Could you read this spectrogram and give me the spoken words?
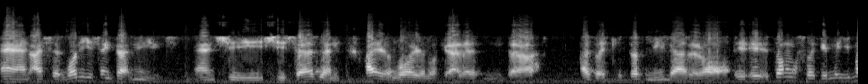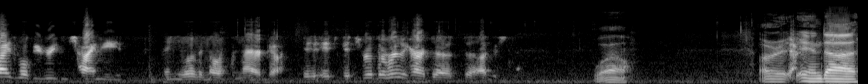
And I said, "What do you think that means?" And she she said, and I had a lawyer look at it, and uh, I was like, "It doesn't mean that at all. It, it's almost like I mean, you might as well be reading Chinese and you live in North America. It, it, it's re- they're really hard to, to understand." Wow. All right, and uh,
